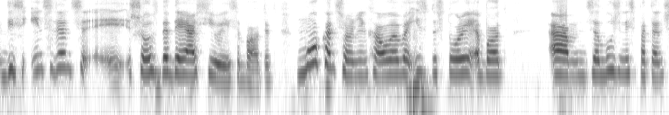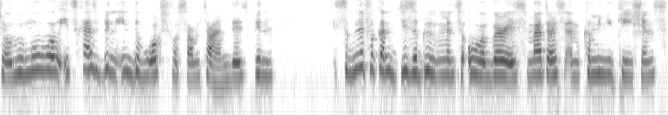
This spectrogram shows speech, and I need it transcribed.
these incidents eh, shows that they are serious about it. More concerning, however, is the story about um, Zaluzhnyi's potential removal. It has been in the works for some time. There's been significant disagreements over various matters and communications.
